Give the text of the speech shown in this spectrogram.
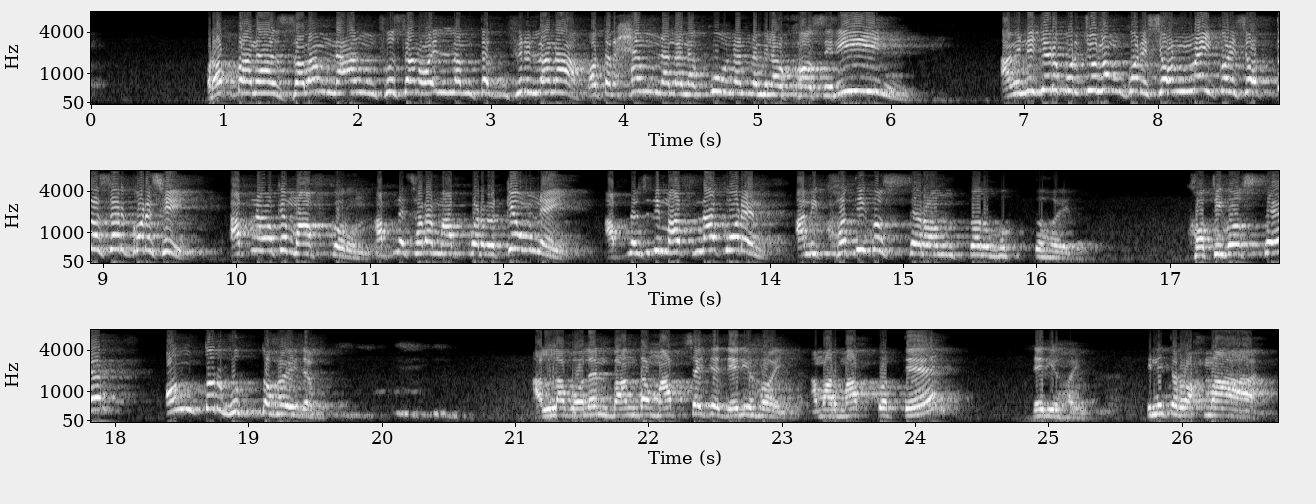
আমি নিজের উপর করেছি, অন্যায় করেছি, অত্যাচার করেছি। আপনি আমাকে মাফ করুন। আপনি ছাড়া মাফ করার কেউ নেই। আপনি যদি মাফ না করেন, আমি ক্ষতিগ্রস্তের অন্তর্ভুক্ত হয়ে যাব। ক্ষতিগ্রস্তের অন্তর্ভুক্ত হয়ে যাব। আল্লাহ বলেন, বান্দা মাপ চাইতে দেরি হয়, আমার মাফ করতে দেরি হয়। তিনি তো রহমান।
